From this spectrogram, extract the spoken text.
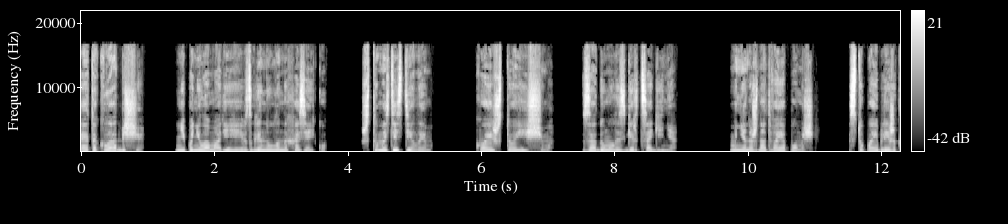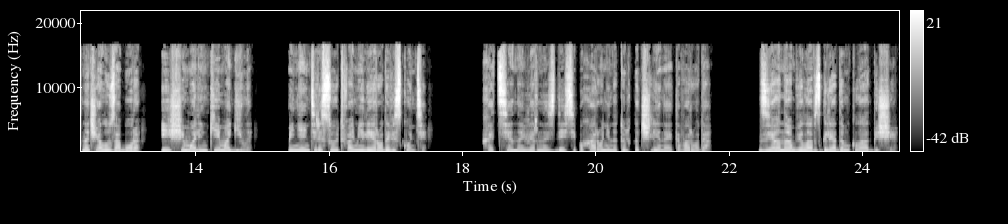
это кладбище?» Не поняла Мария и взглянула на хозяйку. «Что мы здесь делаем?» «Кое-что ищем», — задумалась герцогиня. «Мне нужна твоя помощь. Ступай ближе к началу забора и ищи маленькие могилы. Меня интересует фамилия рода Висконти. Хотя, наверное, здесь и похоронены только члены этого рода. Диана обвела взглядом кладбище.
